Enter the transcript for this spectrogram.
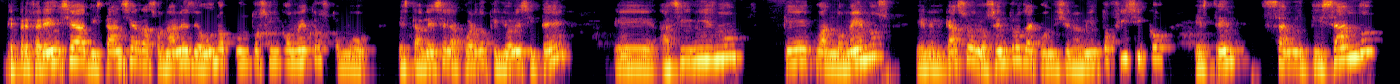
De preferencia, distancias razonables de 1.5 metros, como establece el acuerdo que yo le cité. Eh, asimismo, que cuando menos, en el caso de los centros de acondicionamiento físico, estén sanitizando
